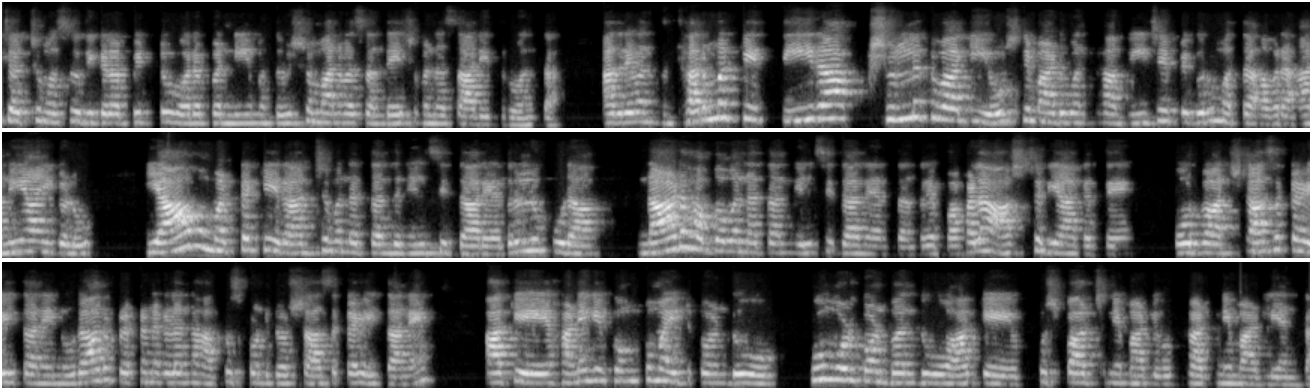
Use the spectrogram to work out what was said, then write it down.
ಚರ್ಚು ಮಸೂದಿಗಳ ಬಿಟ್ಟು ಹೊರಬನ್ನಿ ಮತ್ತು ವಿಶ್ವಮಾನವ ಸಂದೇಶವನ್ನ ಸಾರಿದ್ರು ಅಂತ. ಆದ್ರೆ ಒಂದು ಧರ್ಮಕ್ಕೆ ತೀರಾ ಕ್ಷುಲ್ಲಕವಾಗಿ ಯೋಚನೆ ಮಾಡುವಂತಹ ಬಿಜೆಪಿಗರು ಮತ್ತು ಅವರ ಅನುಯಾಯಿಗಳು ಯಾವ ಮಟ್ಟಕ್ಕೆ ರಾಜ್ಯವನ್ನ ತಂದು ನಿಲ್ಸಿದ್ದಾರೆ? ಅದರಲ್ಲೂ ಕೂಡ ನಾಡ ಹಬ್ಬವನ್ನ ತಂದು ನಿಲ್ಸಿದ್ದಾನೆ ಅಂತಂದ್ರೆ ಬಹಳ ಆಶ್ಚರ್ಯ ಆಗತ್ತೆ. ಓರ್ವ ಶಾಸಕ ಹೇಳ್ತಾನೆ, ನೂರಾರು ಪ್ರಕರಣಗಳನ್ನ ಹಾಕಿಸ್ಕೊಂಡಿರೋ ಶಾಸಕ ಹೇಳ್ತಾನೆ. ಆಕೆ ಹಣೆಗೆ ಕುಂಕುಮ ಇಟ್ಕೊಂಡು ಹೂ ಮುಡ್ಕೊಂಡ್ ಬಂದು ಆಕೆ ಪುಷ್ಪಾರ್ಚನೆ ಮಾಡ್ಲಿ, ಉದ್ಘಾಟನೆ ಮಾಡ್ಲಿ ಅಂತ.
